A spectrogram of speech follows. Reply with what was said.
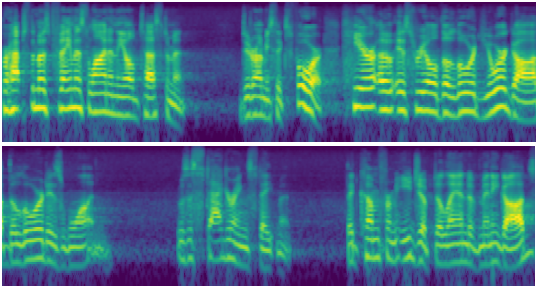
perhaps the most famous line in the Old Testament Deuteronomy 6 4. Hear, O Israel, the Lord your God, the Lord is one. It was a staggering statement. They'd come from Egypt, a land of many gods.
